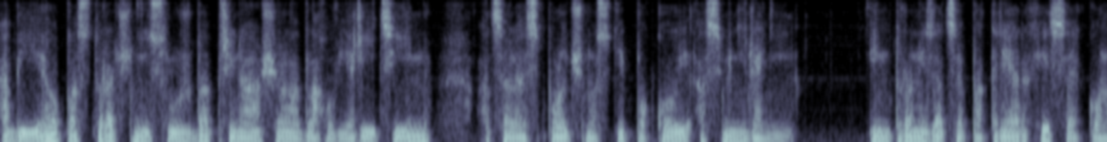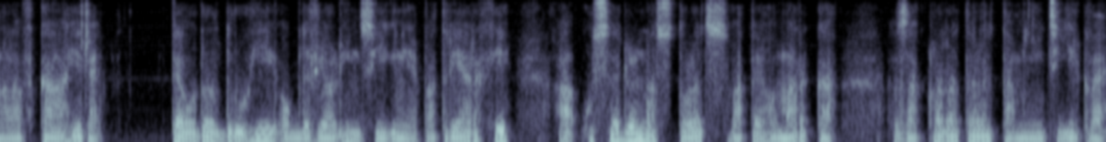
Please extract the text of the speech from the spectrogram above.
aby jeho pastorační služba přinášela blahověřícím a celé společnosti pokoj a smíření. Intronizace patriarchy se konala v Káhyře. Teodor II. obdržel insignie patriarchy a usedl na stolec svatého Marka, zakladatele tamní církve.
